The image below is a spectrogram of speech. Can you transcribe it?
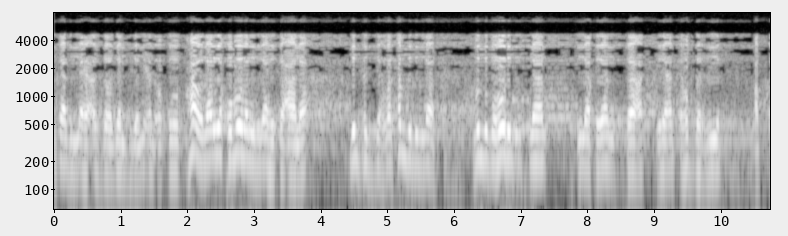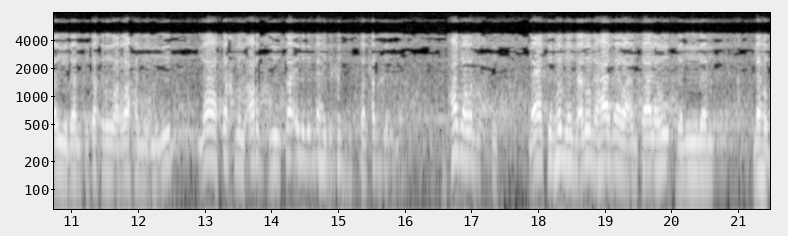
كتاب الله عز وجل في جميع العصور هؤلاء يقومون لله تعالى بالحجة والحمد لله منذ ظهور الإسلام إلى قيام الساعة إلى أن تهب الريح الطيبة التي تخرج أرواح المؤمنين. لا تخلو الأرض من قائم لله بحجة والحمد لله. هذا هو المقصود. لكن هم يجعلون هذا وأمثاله دليلا لهم.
